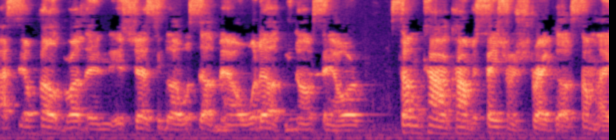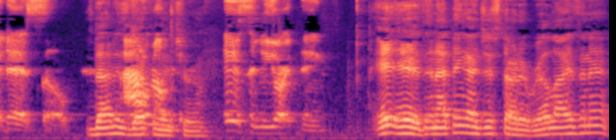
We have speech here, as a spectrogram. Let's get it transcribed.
I see a fellow brother and it's just he be like, "What's up, man?" Or "What up?" You know what I'm saying? Or some kind of conversation or strike up, something like that. So that is definitely true. It's a New York thing. It is, and I think I just started realizing it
